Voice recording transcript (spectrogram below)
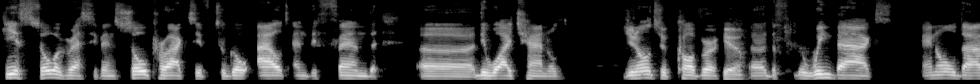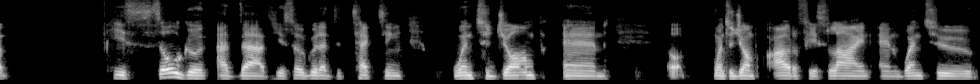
he is so aggressive and so proactive to go out and defend uh, the wide channel, you know, to cover yeah. uh, the, the wing backs and all that. He's so good at that. He's so good at detecting when to jump and uh, when to jump out of his line and when to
